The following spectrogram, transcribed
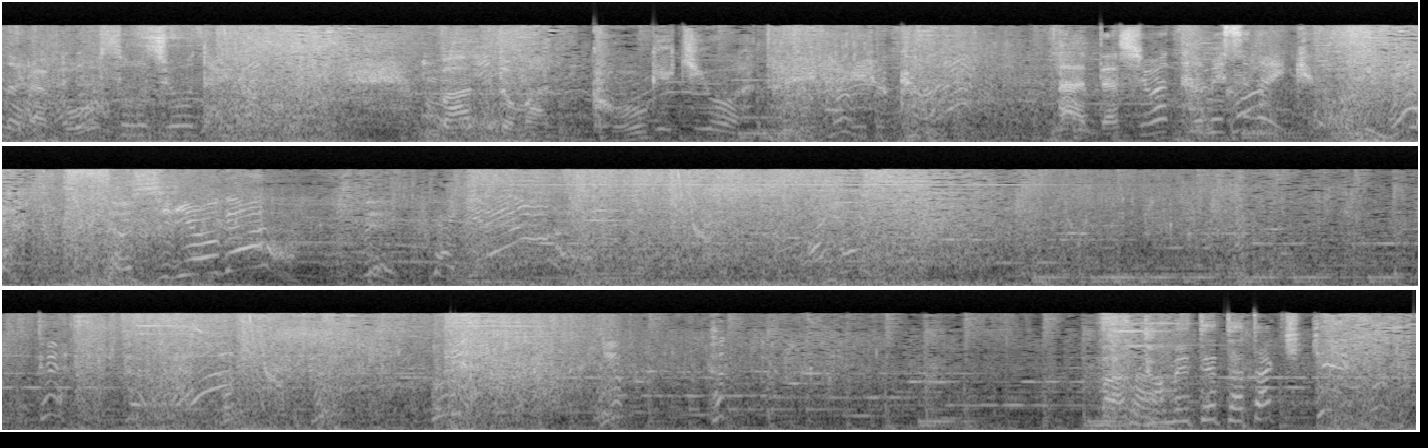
なら暴走状態だもん。マットマンに攻撃を与えられるか。私は試せないけど。粗資料がぶった切れろまとめて叩き切ち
